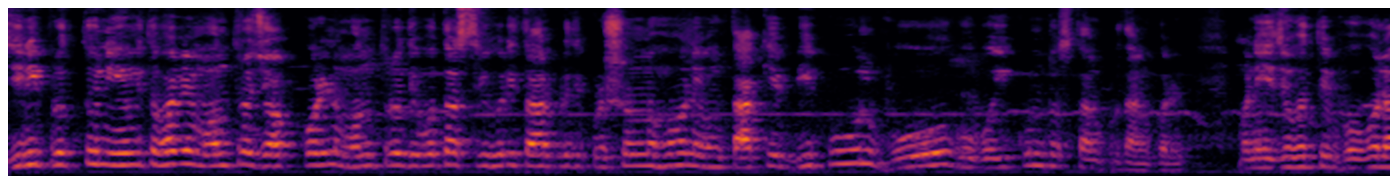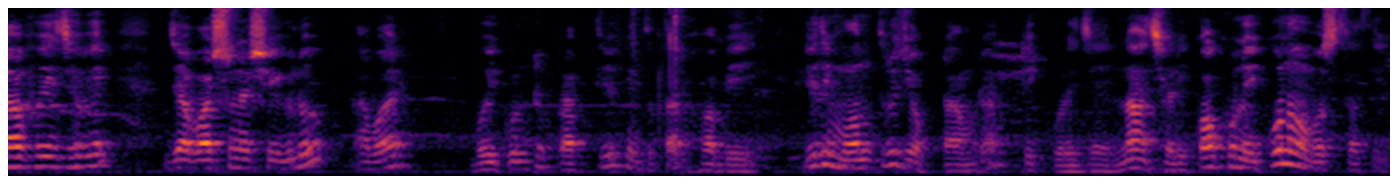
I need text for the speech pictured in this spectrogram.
যিনি প্রত্যহ নিয়মিতভাবে মন্ত্র জপ করেন, মন্ত্র দেবতা শ্রীহরি তার প্রতি প্রসন্ন হন এবং তাকে বিপুল ভোগ ও বৈকুণ্ঠ স্থান প্রদান করেন। মানে এই জগতে ভোগ লাভ হয়ে যাবে, যা বাসনা সেগুলো আবার বৈকুণ্ঠ প্রাপ্তিও কিন্তু তার হবে। যদি মন্ত্র জপটা আমরা ঠিক করে যাই, না ছাড়ি কখনোই কোনো অবস্থাতেই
